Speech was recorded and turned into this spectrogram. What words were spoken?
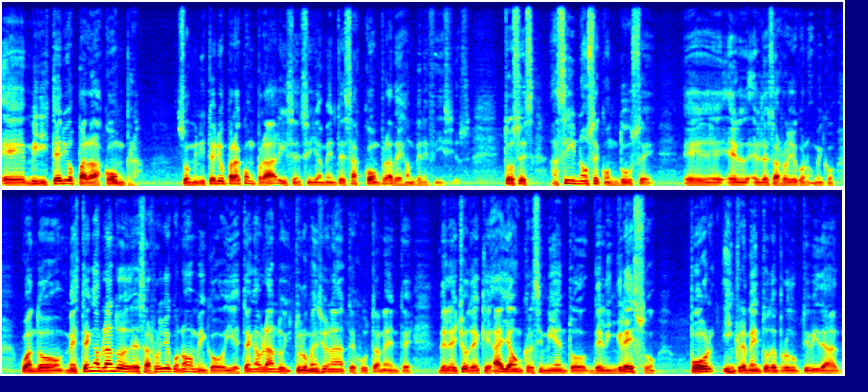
eh, ministerios para la compra. Son ministerios para comprar y sencillamente esas compras dejan beneficios. Entonces, así no se conduce eh, el, desarrollo económico. Cuando me estén hablando de desarrollo económico y estén hablando, y tú lo mencionaste justamente, del hecho de que haya un crecimiento del ingreso por incremento de productividad,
